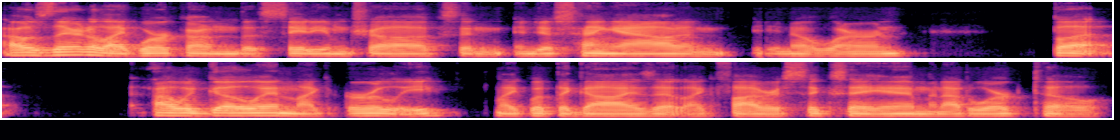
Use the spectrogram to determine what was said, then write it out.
I was there to like work on the stadium trucks and, and just hang out and, you know, learn. But I would go in like early, like with the guys at like 5 or 6 a.m. and I'd work till,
